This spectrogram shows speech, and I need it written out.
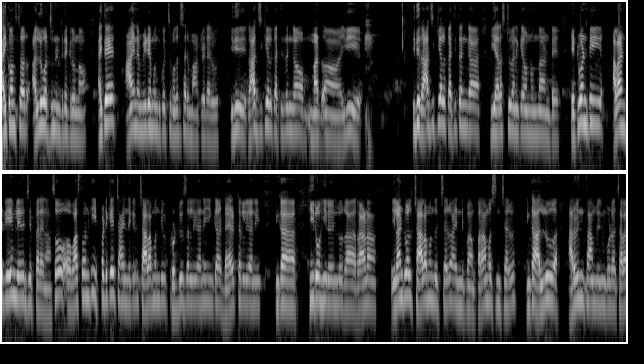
ఐకాన్ స్టార్ అల్లు అర్జున్ ఇంటి దగ్గర ఉన్నాం. అయితే ఆయన మీడియా ముందుకు వచ్చి మొదటిసారి మాట్లాడారు. ఇది రాజకీయాలకు అతీతంగా మా- ఇది ఇది రాజకీయాలకు అతీతంగా ఈ అరెస్టు వెనక ఏమైనా ఉందా అంటే ఎటువంటి అలాంటిది ఏం లేదని చెప్పారు ఆయన. సో వాస్తవానికి ఇప్పటికే ఆయన దగ్గరికి చాలామంది ప్రొడ్యూసర్లు కానీ ఇంకా డైరెక్టర్లు కానీ ఇంకా హీరో హీరోయిన్లు రా రాణా ఇలాంటి వాళ్ళు చాలా మంది వచ్చారు ఆయన్ని పరామర్శించారు. ఇంకా అల్లు అరవింద్ ఫ్యామిలీని కూడా చాలా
